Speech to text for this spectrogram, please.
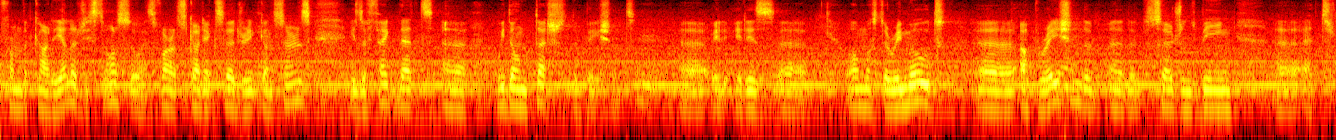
from the cardiologist also, as far as cardiac surgery concerns, is the fact that uh, we don't touch the patient. Uh, it, it is uh, almost a remote uh, operation, the, the, surgeons being at,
